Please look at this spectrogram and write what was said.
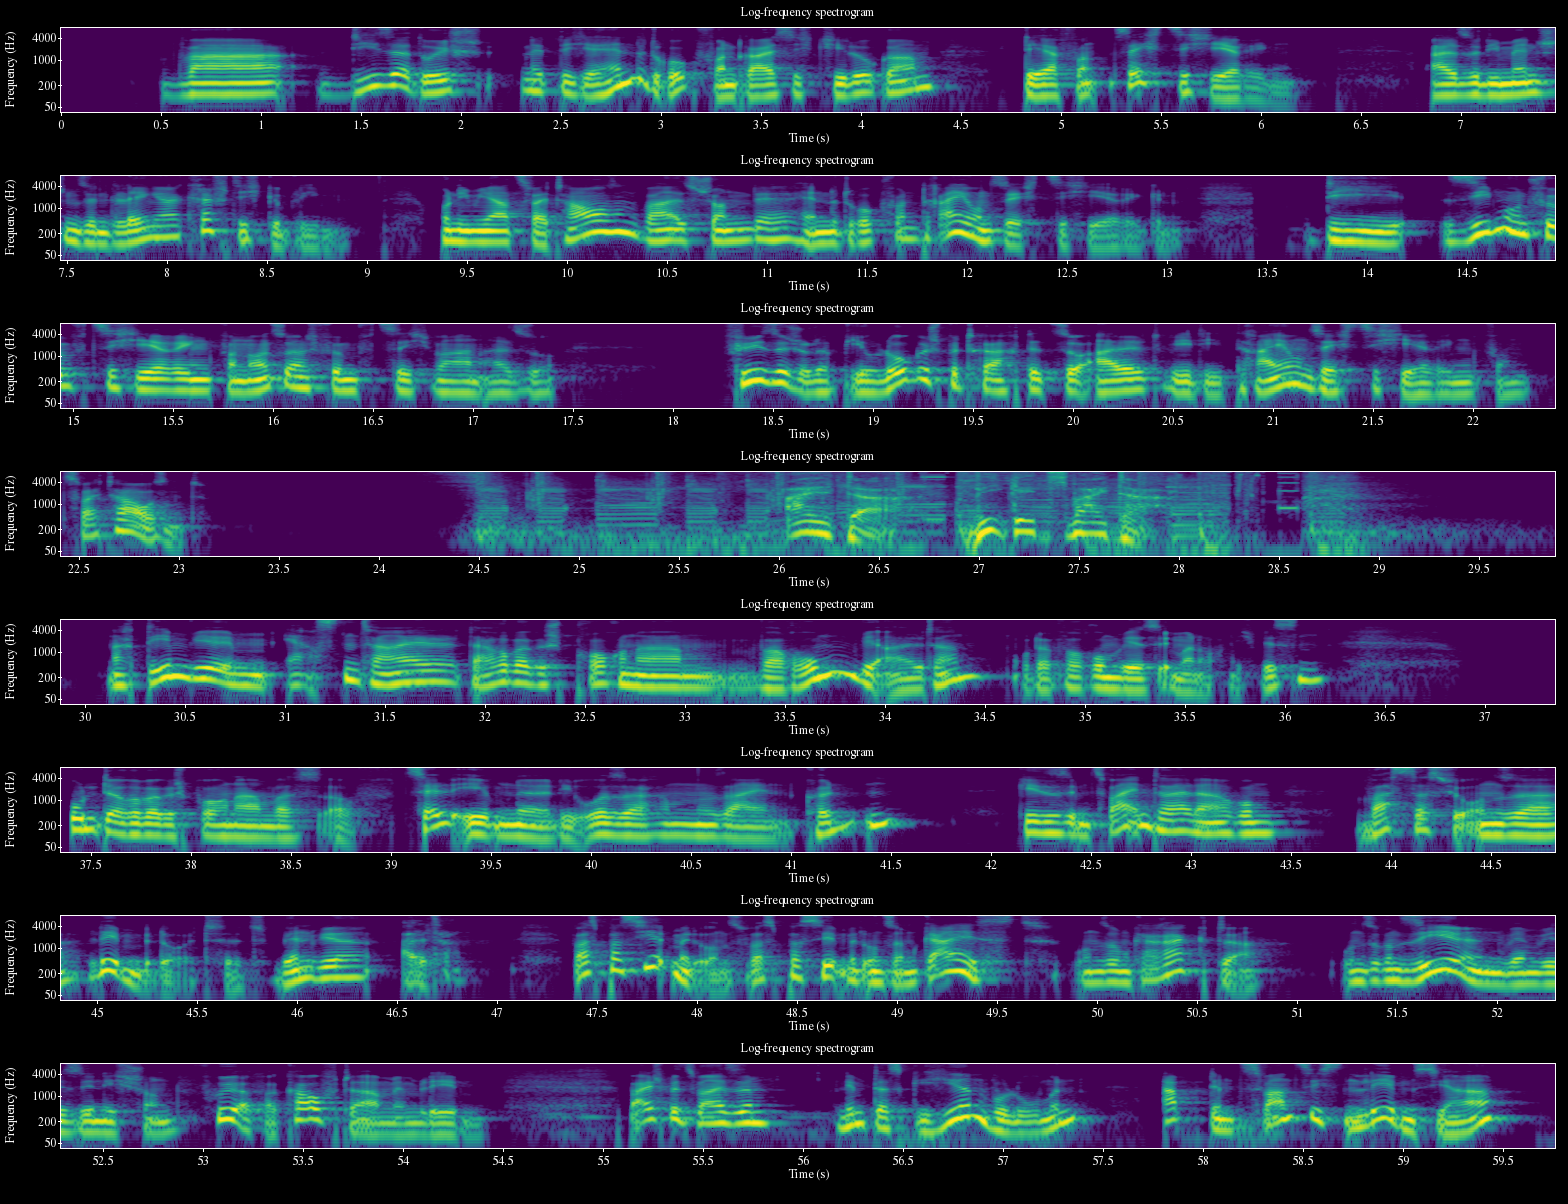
war dieser durchschnittliche Händedruck von 30 Kilogramm der von 60-Jährigen. Also die Menschen sind länger kräftig geblieben. Und im Jahr 2000 war es schon der Händedruck von 63-Jährigen. Die 57-Jährigen von 1950 waren also physisch oder biologisch betrachtet so alt wie die 63-Jährigen von 2000. Alter, wie geht's weiter? Nachdem wir im ersten Teil darüber gesprochen haben, warum wir altern oder warum wir es immer noch nicht wissen, und darüber gesprochen haben, was auf Zellebene die Ursachen sein könnten, geht es im zweiten Teil darum, was das für unser Leben bedeutet, wenn wir altern. Was passiert mit uns? Was passiert mit unserem Geist, unserem Charakter, unseren Seelen, wenn wir sie nicht schon früher verkauft haben im Leben? Beispielsweise nimmt das Gehirnvolumen ab dem 20. Lebensjahr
